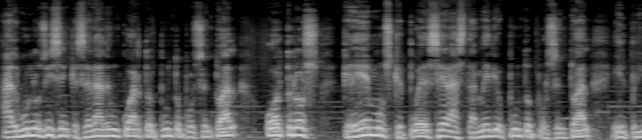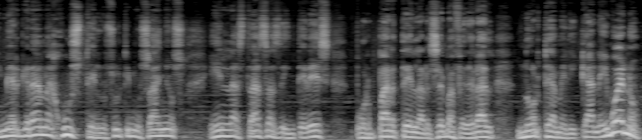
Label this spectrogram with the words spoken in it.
Algunos dicen que será de un cuarto de punto porcentual, otros creemos que puede ser hasta medio punto porcentual el primer gran ajuste en los últimos años en las tasas de interés por parte de la Reserva Federal Norteamericana. Y bueno,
